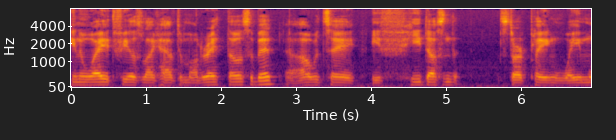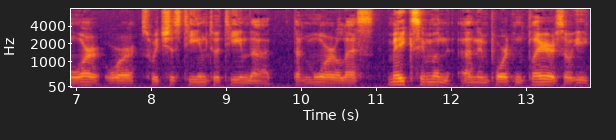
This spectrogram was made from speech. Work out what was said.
in a way it feels like I have to moderate those a bit. I would say if he doesn't start playing way more or switch his team to a team that that more or less makes him an, an important player so he,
